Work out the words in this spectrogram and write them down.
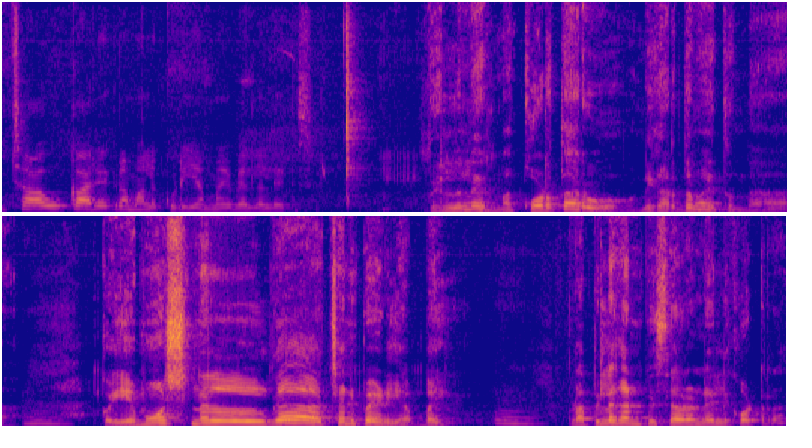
చావు కార్యక్రమాలకు కూడా ఈ అమ్మాయి వెళ్ళలేదు సార్. వెళ్ళలేరు మా కొడతారు. నీకు అర్థమవుతుందా? ఒక ఎమోషనల్గా చనిపోయాడు ఈ అబ్బాయి. ఇప్పుడు ఆ పిల్ల కనిపిస్తే ఎవరన్నా వెళ్ళి కొట్టరా.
